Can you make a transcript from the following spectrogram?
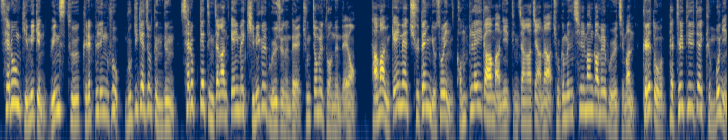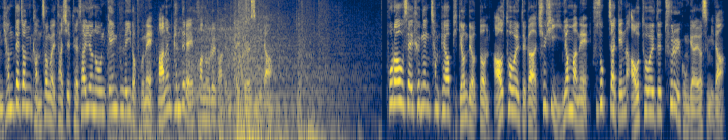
새로운 gimmick인 wingsuit grappling hook 무기개조 등등 새롭게 등장한 게임의 gimmick을 보여주는데 중점을 두었는데요. 다만 게임의 주된 요소인 gunplay가 많이 등장하지 않아 조금은 실망감을 보였지만 그래도 Battlefield의 근본인 현대전 감성을 다시 되살려놓은 게임 플레이 덕분에 많은 팬들의 환호를 받은 발표였습니다 Fallout의 흥행 참패와 비견되었던 Outer Worlds가 출시 2년 만에 후속작인 Outer Worlds 2를 공개하였습니다.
